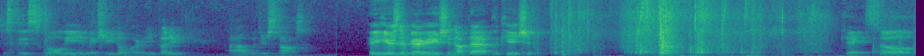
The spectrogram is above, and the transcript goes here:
Just do it slowly and make sure you don't hurt anybody uh, with your stomps. Hey, here's a variation of that application. Okay, so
